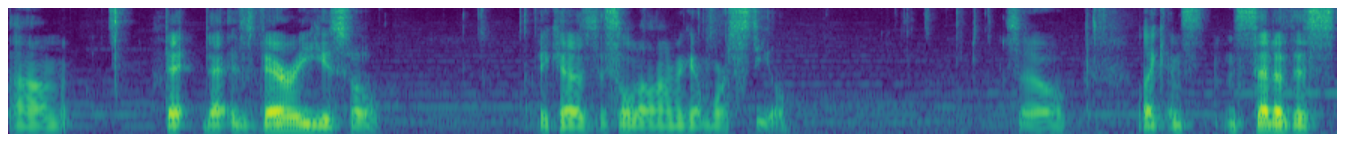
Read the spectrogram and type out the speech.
Um, that that is very useful because this will allow me to get more steel. So, like in, instead of this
